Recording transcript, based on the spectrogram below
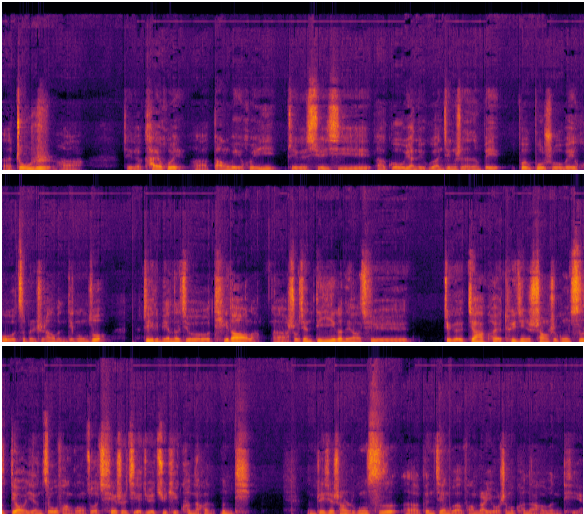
呃，周日啊，这个开会啊，党委会议，这个学习啊，国务院的有关精神，维部部署维护资本市场稳定工作，这里面呢就提到了啊，首先第一个呢要去这个加快推进上市公司调研走访工作，切实解决具体困难和问题。那么这些上市公司呃，跟监管方面有什么困难和问题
